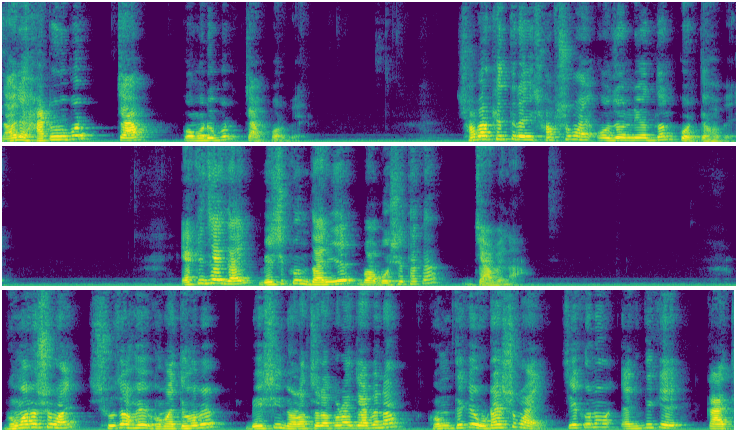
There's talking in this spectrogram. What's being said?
নাহলে হাঁটুর উপর চাপ, কোমরের উপর চাপ পড়বে। সবার ক্ষেত্রেই সবসময় ওজন নিয়ন্ত্রণ করতে হবে। একই জায়গায় বেশিক্ষণ দাঁড়িয়ে বা বসে থাকা যাবে না। ঘুমানোর সময় সোজা হয়ে ঘুমাতে হবে, বেশি নড়াচড়া করা যাবে না। ঘুম থেকে ওঠার সময় যে কোনো একদিকে কাত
